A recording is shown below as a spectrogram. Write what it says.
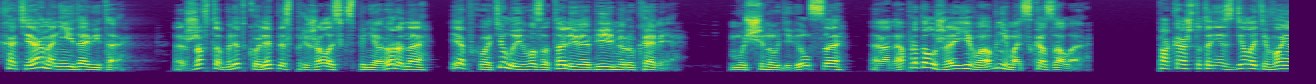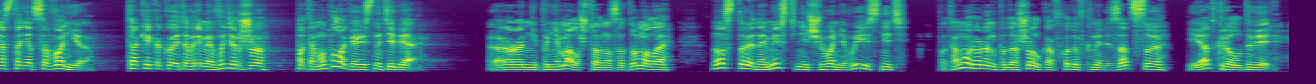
хотя она не ядовита». Сжав таблетку, Лепис прижалась к спине Рорана и обхватила его за талию обеими руками. Мужчина удивился, а она, продолжая его обнимать, сказала. «Пока что-то не сделать, вонь останется вонью. Так я какое-то время выдержу, потому полагаюсь на тебя». Роран не понимал, что она задумала, но стоя на месте ничего не выяснить, потому Роран подошёл ко входу в канализацию и открыл дверь.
